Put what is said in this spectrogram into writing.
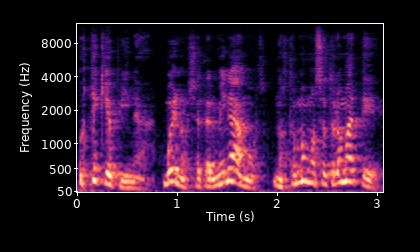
¿Usted qué opina? Bueno, ya terminamos. ¿Nos tomamos otro mate?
